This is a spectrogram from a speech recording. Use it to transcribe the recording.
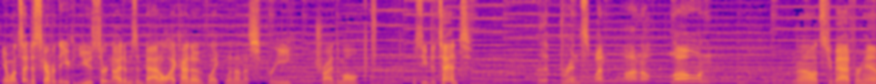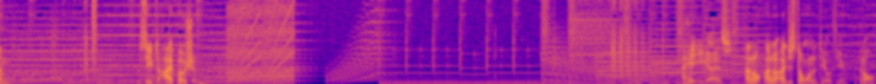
Yeah, once I discovered that you could use certain items in battle, I kind of like went on a spree, tried them all. Received a tent. The prince went on alone. No, it's too bad for him. Received a high potion. I hate you guys. I don't. I don't. I just don't want to deal with you at all.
